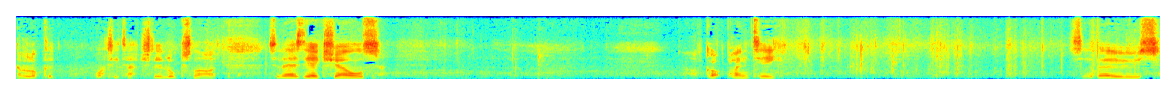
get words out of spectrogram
a look at what it actually looks like. So there's the eggshells. Got plenty. So those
